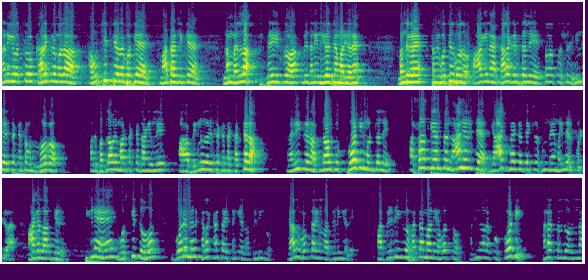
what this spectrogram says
ನನಗಿವತ್ತು ಕಾರ್ಯಕ್ರಮದ ಔಚಿತ್ಯದ ಬಗ್ಗೆ ಮಾತಾಡಲಿಕ್ಕೆ ನಮ್ಮೆಲ್ಲ ಸ್ನೇಹಿತರು ಆತ್ಮೀಯ ನನಗೆ ನಿಯೋಜನೆ ಮಾಡಿದ್ದಾರೆ. ಬಂಧುಗಳೇ, ತಮಗೆ ಗೊತ್ತಿರ್ಬೋದು, ಆಗಿನ ಕಾಲಘಟ್ಟದಲ್ಲಿ ಅರವತ್ತು ವರ್ಷದ ಹಿಂದೆ ಇರ್ತಕ್ಕಂಥ ಒಂದು ಲೋಗೋ, ಅದು ಬದಲಾವಣೆ ಮಾಡ್ತಕ್ಕಂಥಾಗಿರಲಿ ಆ ಬೆಂಗಳೂರಲ್ಲಿ ಇರ್ತಕ್ಕಂಥ ಕಟ್ಟಡ, ನವೀಕರಣ ಹದಿನಾಲ್ಕು ಕೋಟಿ ಮಟ್ಟದಲ್ಲಿ ಅಸಾಧ್ಯ ಅಂತ ನಾನು ಹೇಳಿದ್ದೆ. ಯಾಕೆ ಬೇಕು ಅಧ್ಯಕ್ಷ ಸುಮ್ಮನೆ ಮೈ ಮೇಲೆ ಕೊಡ್ತೀರ ಆಗಲ್ಲ ಅಂತೇಳಿ ಈಗನೇ ಹೊಸ್ಕಿದ್ದು ಗೋಡೆ ಮೇಲೆ ಕಲ ಕಾಣ್ತಾ ಇತ್ತು ಹಂಗೆ ಅದು ಬಿಲ್ಡಿಂಗು ಯಾರು ಹೋಗ್ತಾ ಇರಲಿಲ್ಲ ಆ ಬಿಲ್ಡಿಂಗಲ್ಲಿ ಆ ಬಿಲ್ಡಿಂಗು ಹಠ ಮಾಡಿ ಅವತ್ತು ಹದಿನಾಲ್ಕು ಕೋಟಿ ಹಣ ತಂದು ಅದನ್ನ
